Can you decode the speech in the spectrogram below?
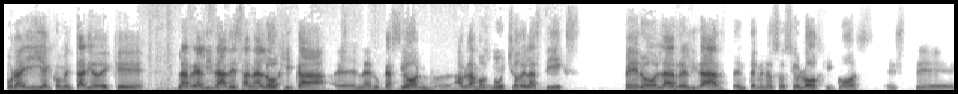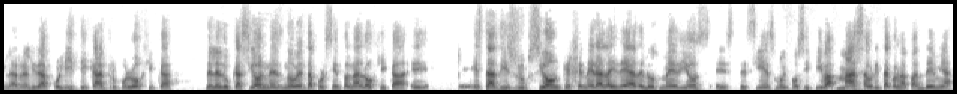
por ahí el comentario de que la realidad es analógica en la educación. Hablamos mucho de las TICs, pero la realidad en términos sociológicos, este, la realidad política, antropológica de la educación es 90% analógica. Eh, esta disrupción que genera la idea de los medios, este, sí es muy positiva, más ahorita con la pandemia,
